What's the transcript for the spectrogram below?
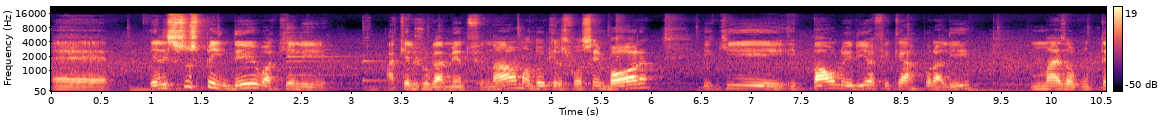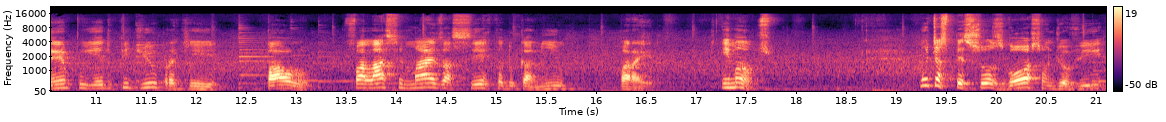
é, ele suspendeu aquele, aquele julgamento final, mandou que eles fossem embora e que e Paulo iria ficar por ali mais algum tempo e ele pediu para que Paulo falasse mais acerca do caminho para ele. Irmãos, muitas pessoas gostam de ouvir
